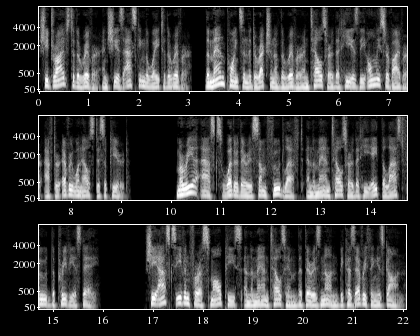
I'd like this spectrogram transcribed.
She drives to the river and she is asking the way to the river. The man points in the direction of the river and tells her that he is the only survivor after everyone else disappeared. Maria asks whether there is some food left and the man tells her that he ate the last food the previous day. She asks even for a small piece and the man tells him that there is none because everything is gone.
